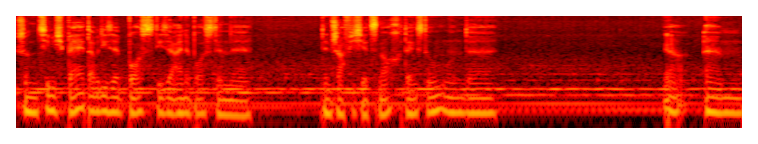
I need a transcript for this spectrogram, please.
schon ziemlich spät, aber dieser Boss, dieser eine Boss, den, äh, den schaffe ich jetzt noch, denkst du? Und äh, ja, ähm,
